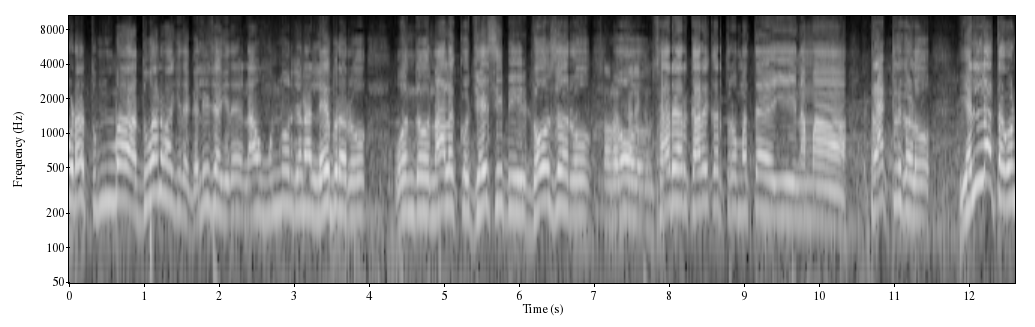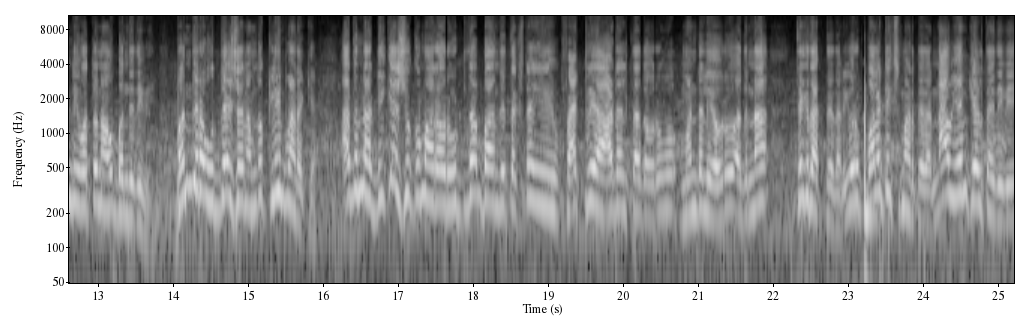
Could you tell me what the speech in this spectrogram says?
ಕೂಡ ತುಂಬ ಅಧ್ವಾನವಾಗಿದೆ ಗಲೀಜಾಗಿದೆ. ನಾವು ಮುನ್ನೂರು ಜನ ಲೇಬ್ರರು ಒಂದು ನಾಲ್ಕು ಜೆ ಸಿ ಬಿ ಡೋಸರು ಸಾವಿರಾರು ಕಾರ್ಯಕರ್ತರು ಮತ್ತು ಈ ನಮ್ಮ ಟ್ರ್ಯಾಕ್ಟರ್ಗಳು ಎಲ್ಲ ತಗೊಂಡು ಇವತ್ತು ನಾವು ಬಂದಿದ್ದೀವಿ. ಬಂದಿರೋ ಉದ್ದೇಶ ನಮ್ಮದು ಕ್ಲೀನ್ ಮಾಡೋಕ್ಕೆ. ಅದನ್ನು ಡಿ ಕೆ ಶಿವಕುಮಾರ್ ಅವರು ಹುಟ್ಟಿದಬ್ಬ ಅಂದಿದ ತಕ್ಷಣ ಈ ಫ್ಯಾಕ್ಟ್ರಿ ಆಡಳಿತದವರು, ಮಂಡಳಿಯವರು ಅದನ್ನು ತೆಗೆದಾಕ್ತಾ ಇದ್ದಾರೆ. ಇವರು ಪಾಲಿಟಿಕ್ಸ್ ಮಾಡ್ತಾ ಇದ್ದಾರೆ. ನಾವು ಏನು ಕೇಳ್ತಾ ಇದ್ದೀವಿ?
